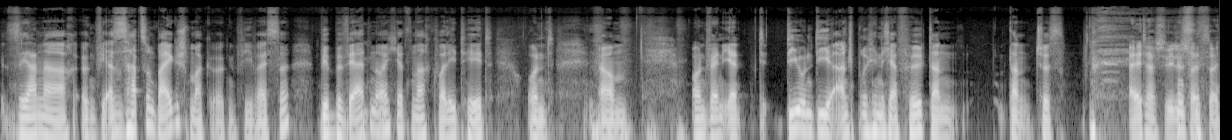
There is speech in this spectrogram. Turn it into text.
sehr nach irgendwie, also es hat so einen Beigeschmack irgendwie, weißt du? Wir bewerten euch jetzt nach Qualität und, ähm, und wenn ihr die und die Ansprüche nicht erfüllt, dann, dann tschüss. Alter Schwede, scheiße.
